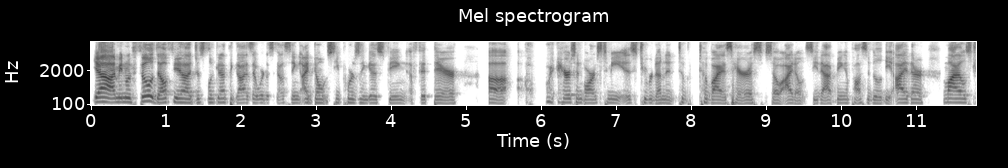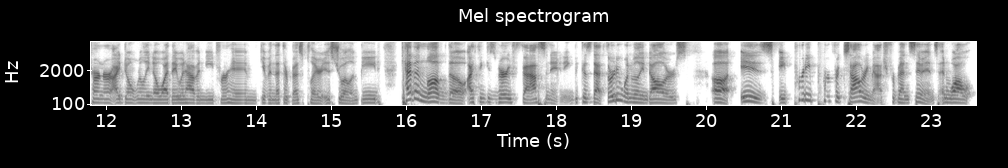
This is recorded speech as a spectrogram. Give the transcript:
Yeah, I mean, with Philadelphia, just looking at the guys that we're discussing, I don't see Porzingis being a fit there. Uh, Harrison Barnes to me is too redundant to Tobias Harris, so I don't see that being a possibility either. Miles Turner, I don't really know why they would have a need for him, given that their best player is Joel Embiid. Kevin Love, though, I think is very fascinating because that $31 million uh, is a pretty perfect salary match for Ben Simmons. And while,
